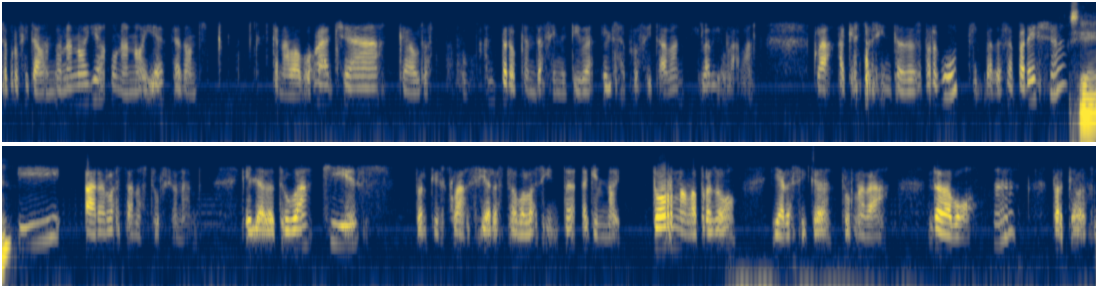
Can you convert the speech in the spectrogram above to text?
s'aprofitaven d'una noia, una noia que, doncs, que anava borratxa, que els provocant, però que en definitiva ells s'aprofitaven i la violaven. Clar, aquesta cinta ha desvergut, va desaparèixer sí. i ara l'estan extorsionant. Ell ha de trobar qui és, perquè, és clar, si ara es troba la cinta, aquell noi torna a la presó i ara sí que tornarà de debò, eh? perquè el,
